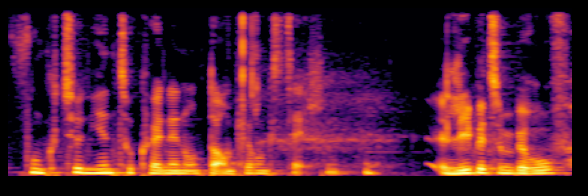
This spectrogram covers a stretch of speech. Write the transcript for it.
funktionieren zu können, unter Anführungszeichen? Liebe zum Beruf,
